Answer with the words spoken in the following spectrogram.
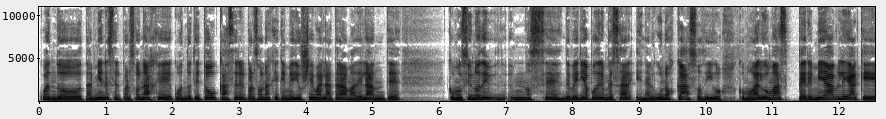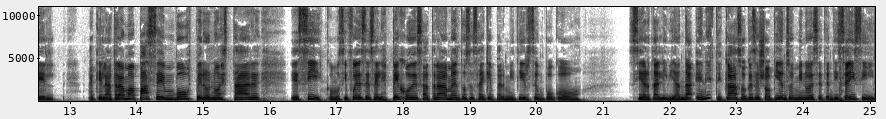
cuando también es el personaje, cuando te toca ser el personaje que medio lleva la trama adelante, como si uno, de- no sé, debería poder empezar en algunos casos, digo, como algo más permeable a que, a que la trama pase en vos, pero no estar, eh, sí, como si fueses el espejo de esa trama, entonces hay que permitirse un poco cierta liviandad. En este caso, qué sé yo, pienso en 1976 y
